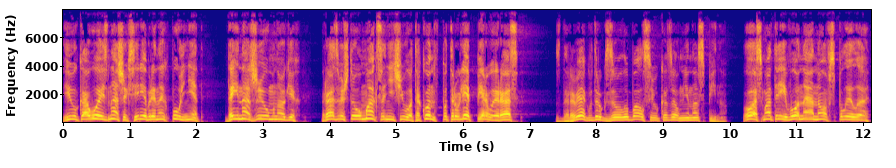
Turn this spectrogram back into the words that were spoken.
«И у кого из наших серебряных пуль нет? Да и ножи у многих. Разве что у Макса ничего, так он в патруле первый раз. Здоровяк вдруг заулыбался и указал мне на спину. «О, смотри, вон и оно всплыло!»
